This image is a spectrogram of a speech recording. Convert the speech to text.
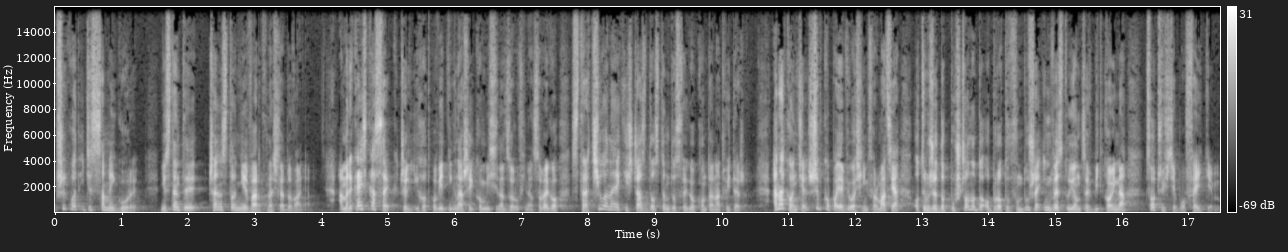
Przykład idzie z samej góry. Niestety często nie wart naśladowania. Amerykańska SEC, czyli ich odpowiednik naszej Komisji Nadzoru Finansowego, straciła na jakiś czas dostęp do swojego konta na Twitterze. A na koncie szybko pojawiła się informacja o tym, że dopuszczono do obrotu fundusze inwestujące w bitcoina, co oczywiście było fejkiem.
